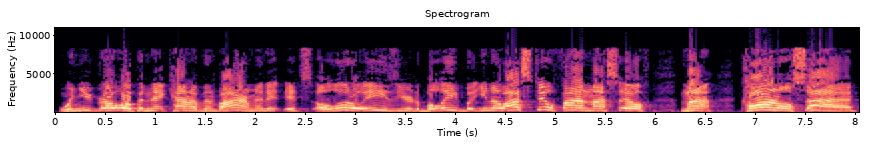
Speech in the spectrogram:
When you grow up in that kind of environment, it, it's a little easier to believe, but you know, I still find myself, my carnal side,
